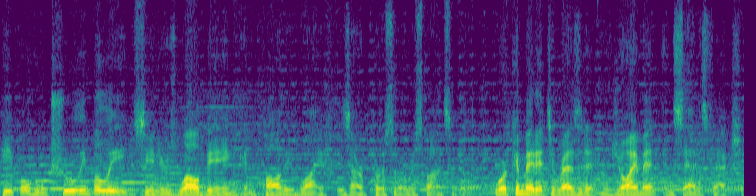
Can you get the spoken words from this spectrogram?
people who truly believe seniors' well-being and quality of life is our personal responsibility. We're committed to resident enjoyment and satisfaction.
